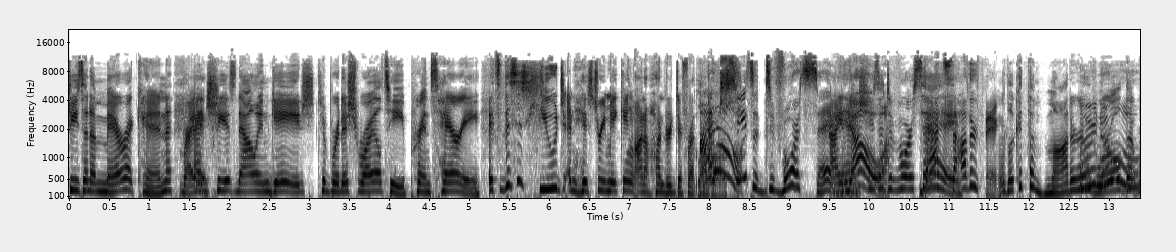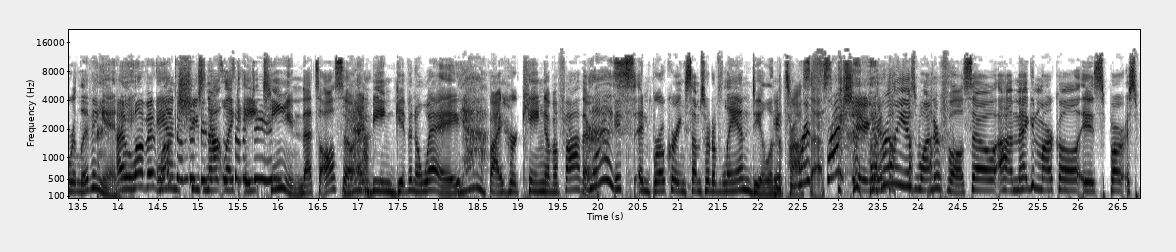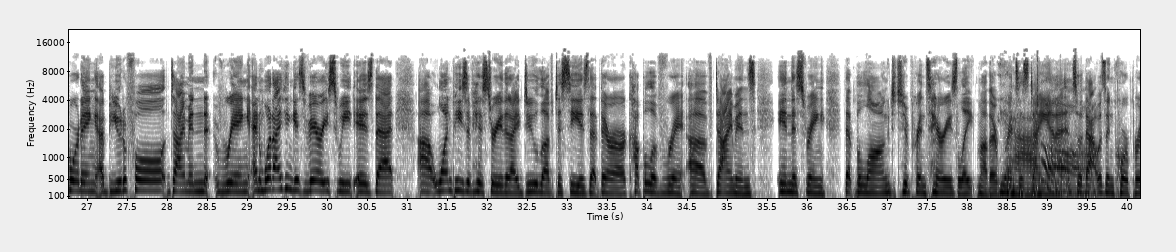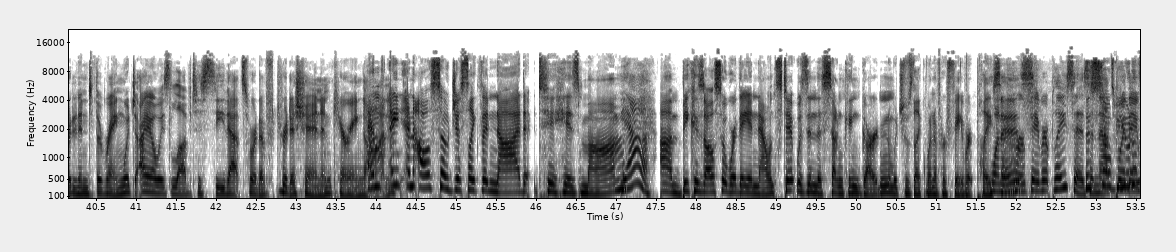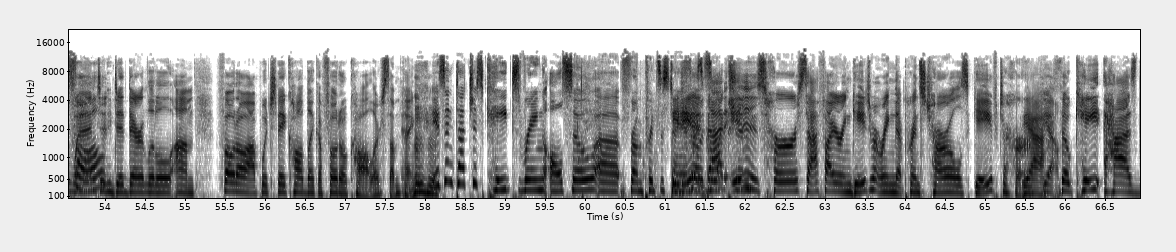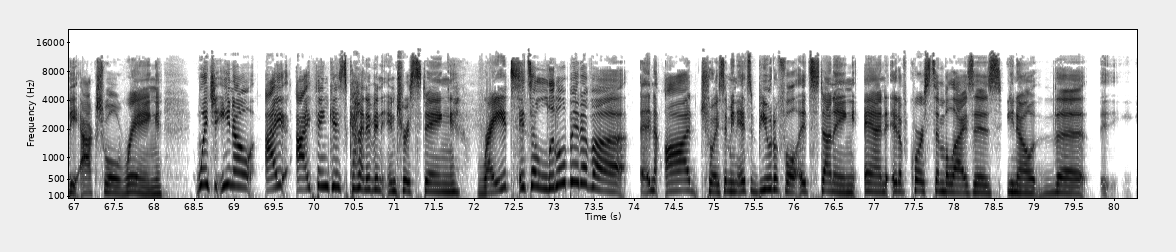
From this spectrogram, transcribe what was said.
She's an American. Right. And she is now engaged to British royalty, Prince Harry. It's this is huge and history making on a hundred different levels. She's a divorcee. I know she's a divorcee. That's the other thing. Look at the modern world that we're living in. I love it. Welcome And to she's not like 18. That's also Yeah. and being given away Yeah. by her king of a father. Yes. It's and brokering some sort of land deal in It's the process. refreshing. it really is wonderful. So uh, Meghan Markle is spor- sporting a beautiful diamond ring, and what I think is very sweet is that uh, one piece of history that I do love to see is that there are a couple of ri- of diamonds in this ring that belonged to Prince Harry's late mother, Princess Yeah. Diana, and so that was incorporated into the ring, which I always love to see that sort of tradition and carrying on. And, and also just like the nod to his mom. Yeah. Um, because also where they announced it was in the sunken garden, which was like one of her favorite places. one of her favorite places, It's and so that's where they went and did their little um, photo op, which they called like a photo call or something. Isn't Duchess Kate's ring also uh, from Princess It Diana's is. So that collection? is her sapphire engagement ring that Prince Charles gave to her. Yeah. Yeah. So Kate has the actual ring, which you know I I think is kind of an interesting. Right? It's a little bit of a an odd choice. I mean, it's beautiful, it's stunning, and it of course symbolizes you know the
